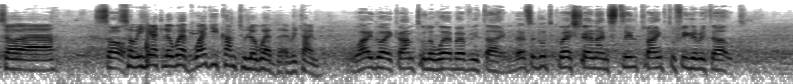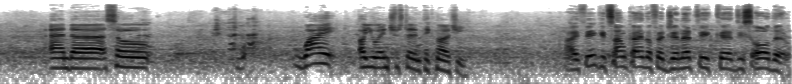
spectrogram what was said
So, uh, So, so we're here at Le Web. Why do you come to Le Web every time? why do I come to the web every time? That's a good question. I'm still trying to figure it out. And uh, so, why are you interested in technology? I think it's some kind of a genetic uh, disorder.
